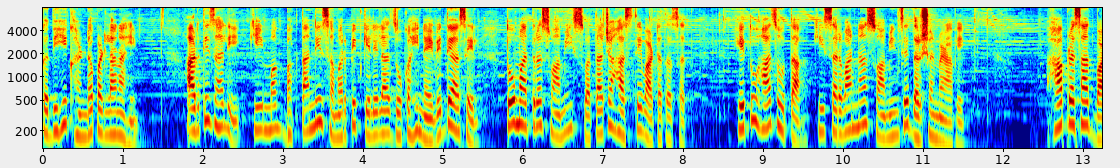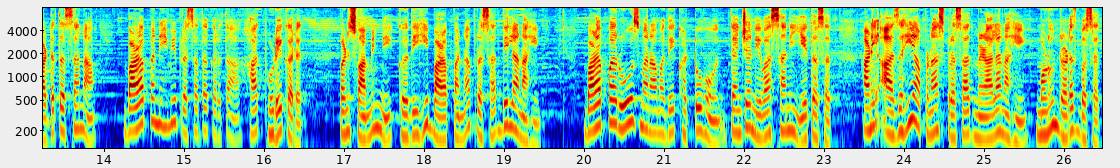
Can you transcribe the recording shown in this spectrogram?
कधीही खंड पडला नाही. आरती झाली की मग भक्तांनी समर्पित केलेला जो काही नैवेद्य असेल तो मात्र स्वामी स्वतःच्या हस्ते वाटत असत. हेतू हाच होता की सर्वांना स्वामींचे दर्शन मिळावे. हा प्रसाद वाटत असताना बाळाप्पा नेहमी प्रसादाकरता हात पुढे करत पण स्वामींनी कधीही बाळाप्पांना प्रसाद दिला नाही. बाळाप्पा रोज मनामध्ये खट्टू होऊन त्यांच्या निवासस्थानी येत असत आणि आजही आपणास प्रसाद मिळाला नाही म्हणून रडत बसत.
